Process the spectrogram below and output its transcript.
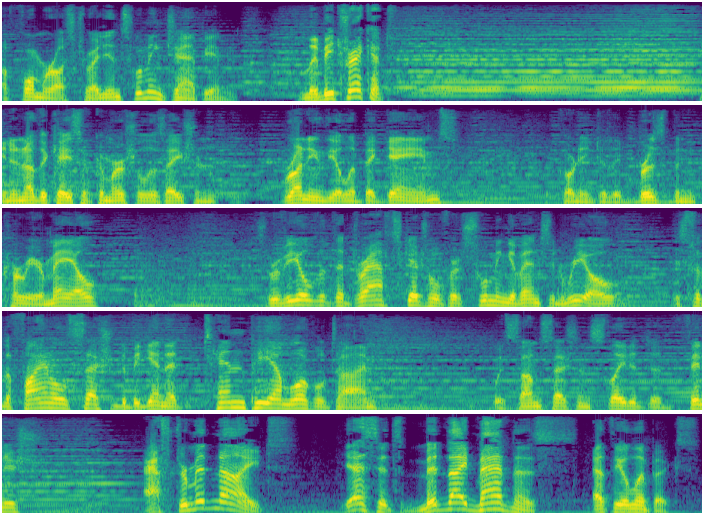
a former Australian swimming champion, Libby Trickett. In another case of commercialization running the Olympic Games, according to the Brisbane Courier Mail, it's revealed that the draft schedule for swimming events in Rio is for the final session to begin at 10 p.m. local time, with some sessions slated to finish after midnight. Yes, it's midnight madness at the Olympics.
